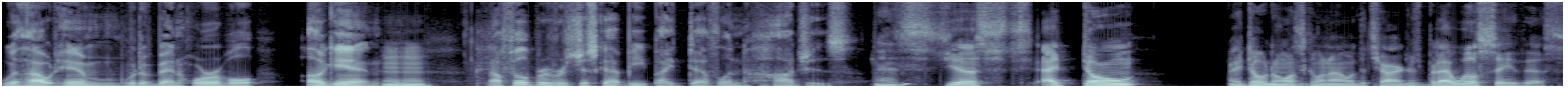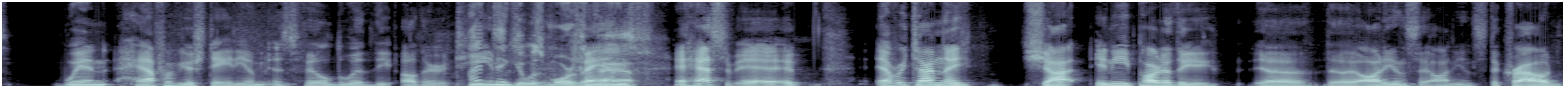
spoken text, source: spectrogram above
without him, would have been horrible again. Mm-hmm. Now, Philip Rivers just got beat by Devlin Hodges. It's just I don't I don't know what's going on with the Chargers, but I will say this: when half of your stadium is filled with the other team, I think it was more than fans, half. it has to be. It- it- every time they shot any part of the uh, the audience, the audience, the crowd,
